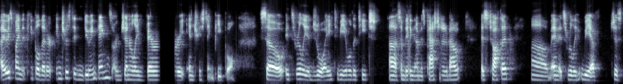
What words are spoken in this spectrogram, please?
I always find that people that are interested in doing things are generally very very interesting people. So it's really a joy to be able to teach uh, something that I'm as passionate about as chocolate, um, and it's really we have just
